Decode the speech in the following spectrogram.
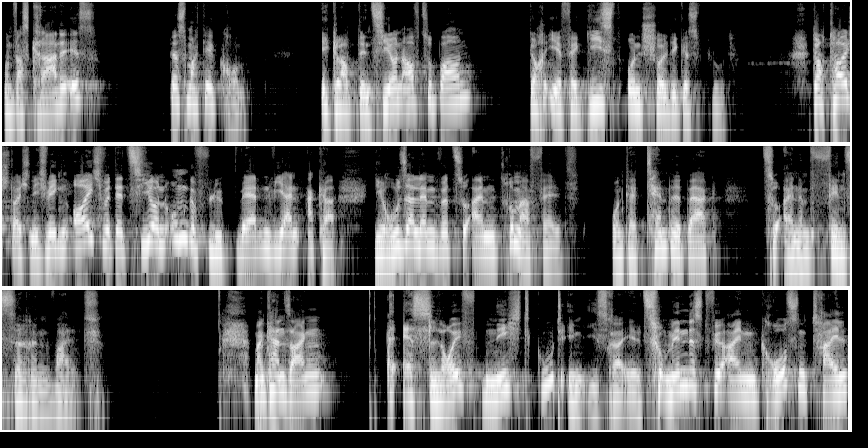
Und was gerade ist, das macht ihr krumm. Ihr glaubt, den Zion aufzubauen, doch ihr vergießt unschuldiges Blut. Doch täuscht euch nicht, wegen euch wird der Zion umgepflügt werden wie ein Acker. Jerusalem wird zu einem Trümmerfeld und der Tempelberg zu einem finsteren Wald. Man kann sagen, es läuft nicht gut in Israel, zumindest für einen großen Teil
